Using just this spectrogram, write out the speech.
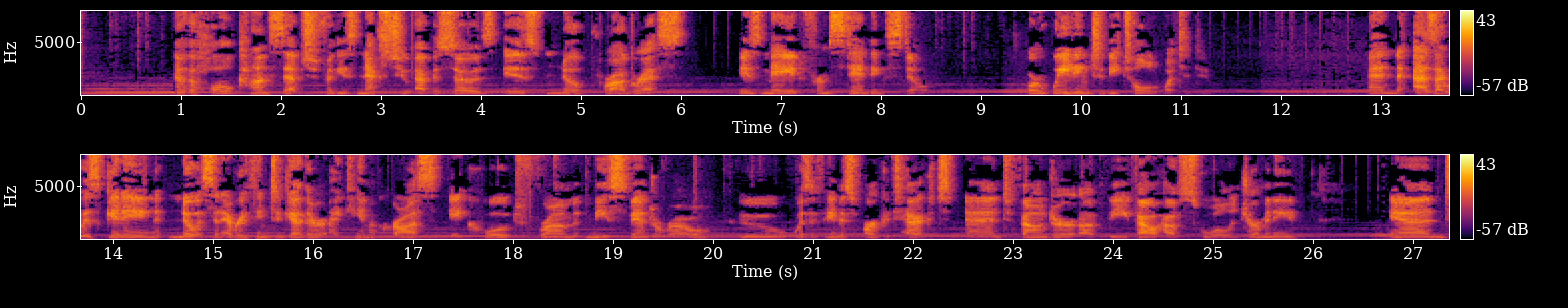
Now, the whole concept for these next two episodes is no progress is made from standing still or waiting to be told what to do. And as I was getting notes and everything together, I came across a quote from Mies van der Rohe, who was a famous architect and founder of the Bauhaus School in Germany. And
